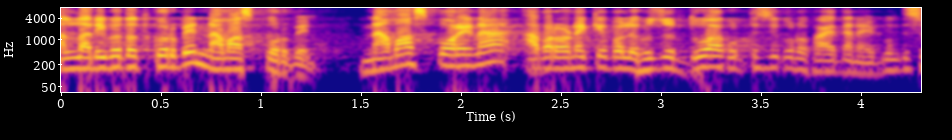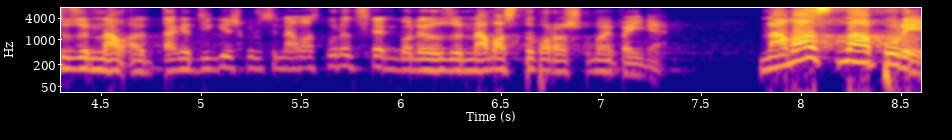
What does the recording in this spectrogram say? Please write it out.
আল্লাহর ইবাদত করবেন, নামাজ পড়বেন। নামাজ পড়ে না, আবার অনেকে বলে, হুজুর, দোয়া করতেছি, কোনো ফায়দা নাই। বলতেছি, হুজুর তাকে জিজ্ঞেস করছি, নামাজ পড়েছেন? বলে, হুজুর, নামাজ তো পড়ার সময় পাই না। নামাজ না পড়ে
